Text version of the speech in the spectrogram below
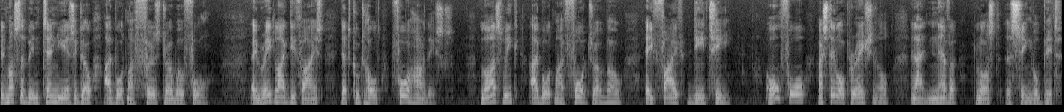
It must have been 10 years ago I bought my first Drobo 4. A RAID-like device that could hold 4 hard disks. Last week I bought my fourth Drobo, a 5DT. All four are still operational and I never lost a single bit.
